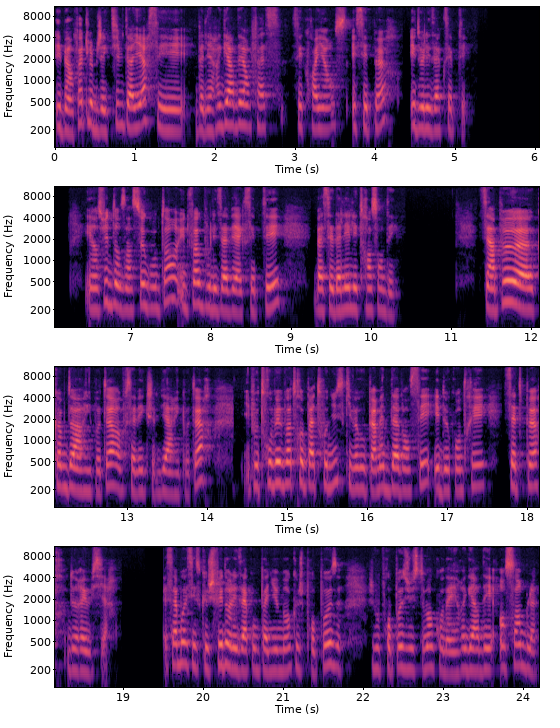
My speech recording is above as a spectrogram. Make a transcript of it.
et eh bien en fait l'objectif derrière c'est d'aller regarder en face ces croyances et ces peurs et de les accepter. Et ensuite, dans un second temps, une fois que vous les avez acceptés, bah, c'est d'aller les transcender. C'est un peu euh, comme dans Harry Potter, vous savez que j'aime bien Harry Potter. Il faut trouver votre patronus qui va vous permettre d'avancer et de contrer cette peur de réussir. Ça, moi, c'est ce que je fais dans les accompagnements que je propose. Je vous propose justement qu'on aille regarder ensemble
